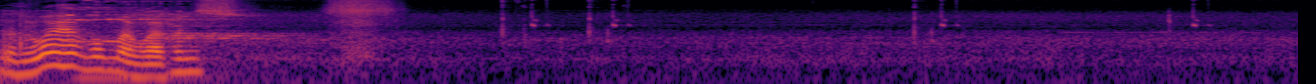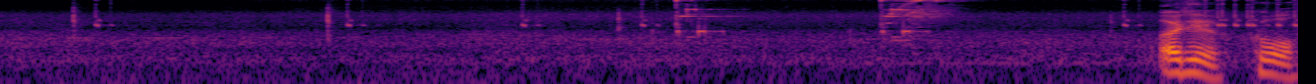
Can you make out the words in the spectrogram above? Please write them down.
Now, do I have all my weapons? Oh, I do. Cool.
